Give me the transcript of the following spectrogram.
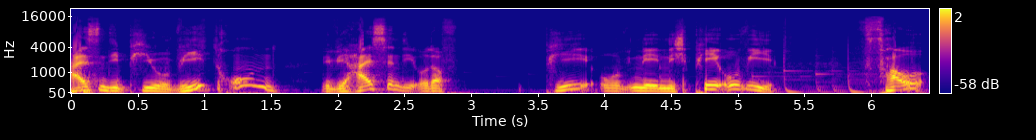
heißen die POV-Drohnen? Nee, wie heißen die? Oder POV? Nee, nicht POV. V.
